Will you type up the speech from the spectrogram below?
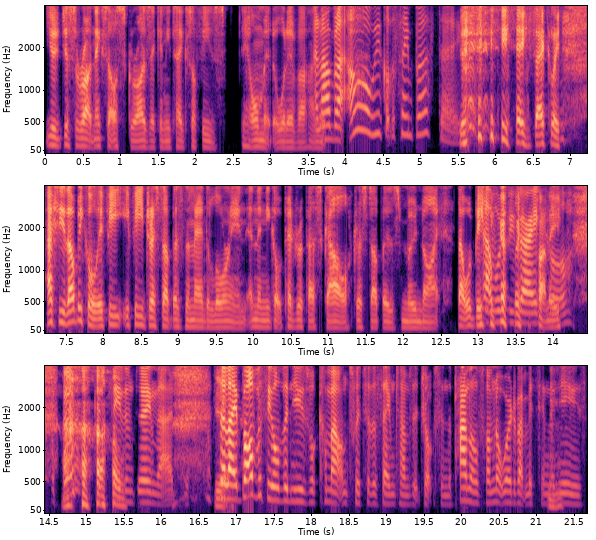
you're just right next to Oscar Isaac and he takes off his helmet or whatever, and and I'm like, "Oh, we've got the same birthday." yeah, exactly. Actually, that'd be cool if he if he dressed up as the Mandalorian and then you got Pedro Pascal dressed up as Moon Knight. That would be That would be very funny. cool. Could see them doing that actually. So yeah. like, but obviously all the news will come out on Twitter the same time as it drops in the panel. So I'm not worried about missing the Mhm. news.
